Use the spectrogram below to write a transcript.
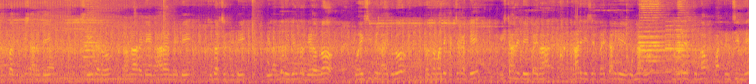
సర్పంచ్ కృష్ణారెడ్డి శ్రీధరు రమణారెడ్డి నారాయణ రెడ్డి సుదర్శన్ రెడ్డి వీళ్ళందరూ విజయంలో చేయడంలో వైసీపీ నాయకులు కొంతమంది కక్ష కట్టి కృష్ణారెడ్డి పైన దాడి చేసే ప్రయత్నానికి ఉన్నారు. కూడా చెప్తున్నాం మాకు తెలిసింది.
